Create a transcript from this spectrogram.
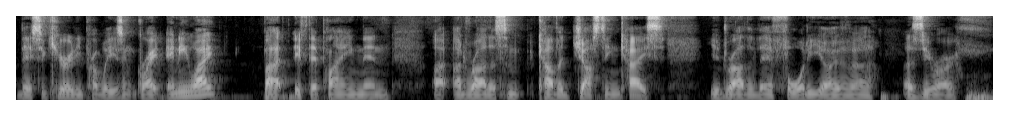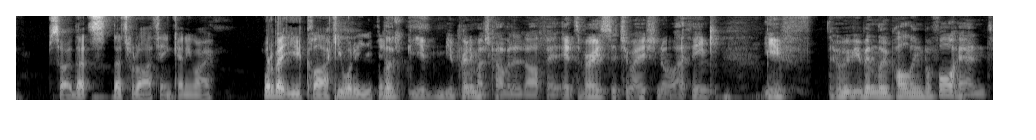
their security probably isn't great anyway. But if they're playing, then I'd rather some cover just in case. You'd rather they're forty over a zero. So that's that's what I think anyway. What about you, Clarky? What do you think? Look, you, you pretty much covered it off. It, it's very situational. I think if who have you been loopholing beforehand?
